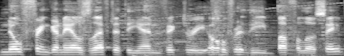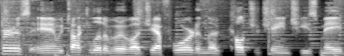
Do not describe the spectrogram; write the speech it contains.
no fingernails left at the end victory over the Buffalo Sabres. And we talked a little bit about Geoff Ward and the culture change he's made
